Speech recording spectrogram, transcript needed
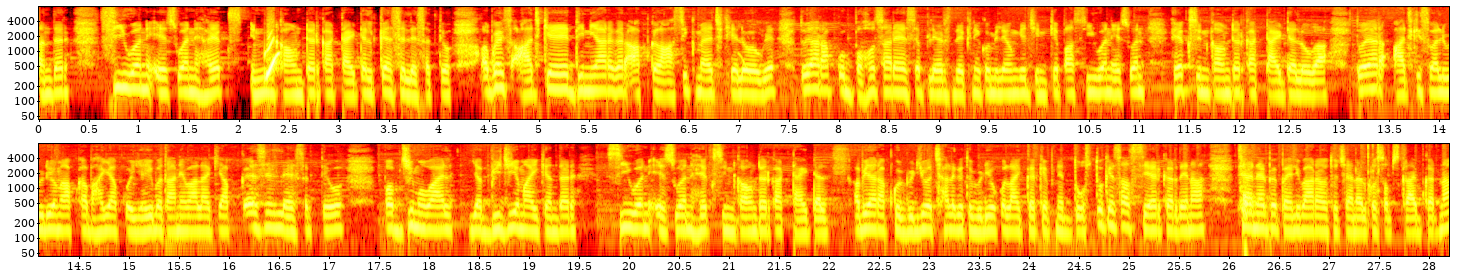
अंदर C one S one hacks encounter का टाइटल कैसे ले सकते हो? अब गाइस आज के दिन यार अगर आप क्लासिक मैच खेले होगे तो यार आपको बहुत सारे ऐसे प्लेयर्स देखने को मिले होंगे जिनके पास C one S one hacks encounter का टाइटल होगा। तो यार आज की इस वाली वीडियो में आपका भाई आपको यही बताने वाला है कि आप कैसे ले सकते हो पबजी मोबाइल या BGMI के अंदर। C one S one hacks encounter का टाइटल अब यार, आपको वीडियो अच्छा लगे तो वीडियो को लाइक करके अपने दोस्तों के साथ शेयर कर देना। चैनल पे पहली बार आए तो चैनल को सब्सक्राइब करना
